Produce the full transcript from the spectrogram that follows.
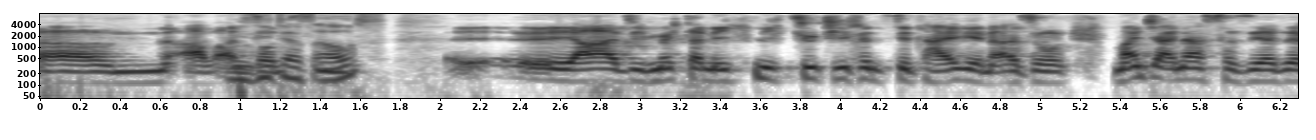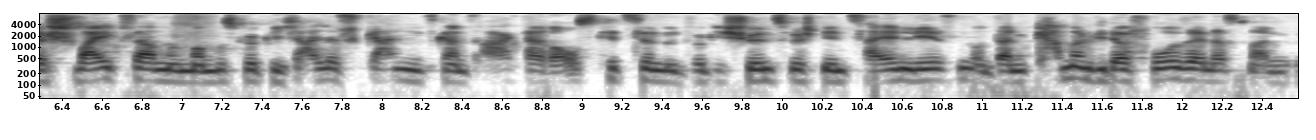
Ähm, aber Wie sieht das aus? Äh, ja, also ich möchte da nicht, nicht zu tief ins Detail gehen. Also manch einer ist da sehr, sehr schweigsam und man muss wirklich alles ganz, ganz arg da rauskitzeln und wirklich schön zwischen den Zeilen lesen. Und dann kann man wieder froh sein, dass man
